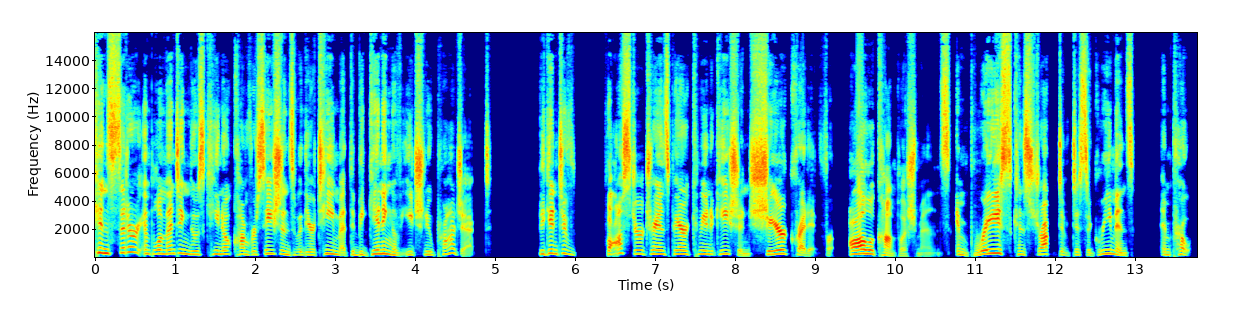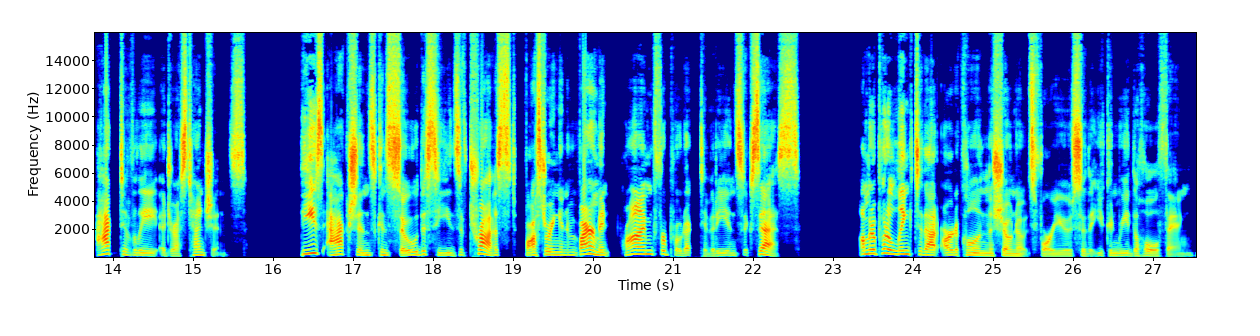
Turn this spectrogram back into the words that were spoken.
Consider implementing those keynote conversations with your team at the beginning of each new project. Begin to foster transparent communication, share credit for all accomplishments, embrace constructive disagreements, and proactively address tensions. These actions can sow the seeds of trust, fostering an environment primed for productivity and success. I'm going to put a link to that article in the show notes for you so that you can read the whole thing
